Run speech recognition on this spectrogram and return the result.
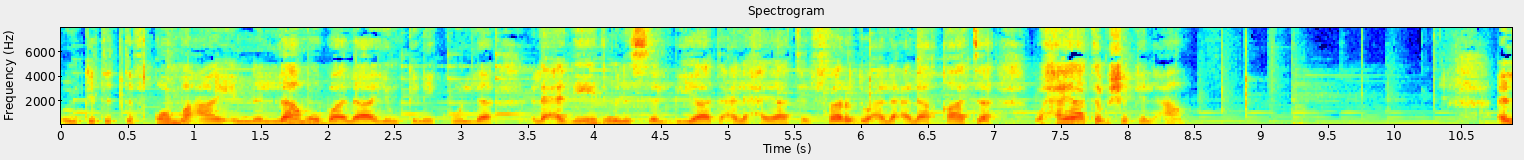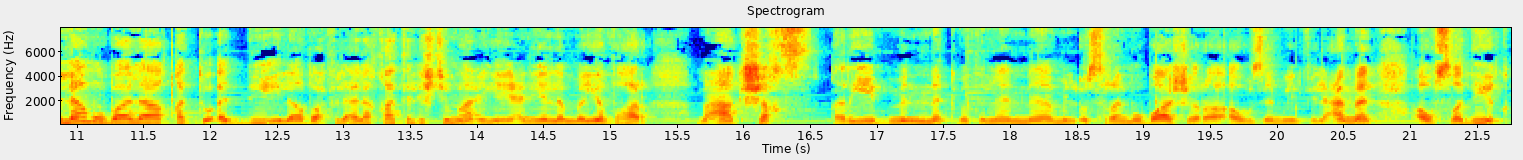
ويمكن تتفقون معي أن اللامبالاة يمكن يكون له العديد من السلبيات على حياة الفرد وعلى علاقاته وحياته بشكل عام. اللامبالاة قد تؤدي إلى ضعف العلاقات الاجتماعية يعني لما يظهر معاك شخص قريب منك مثلا من الأسرة المباشرة أو زميل في العمل أو صديق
